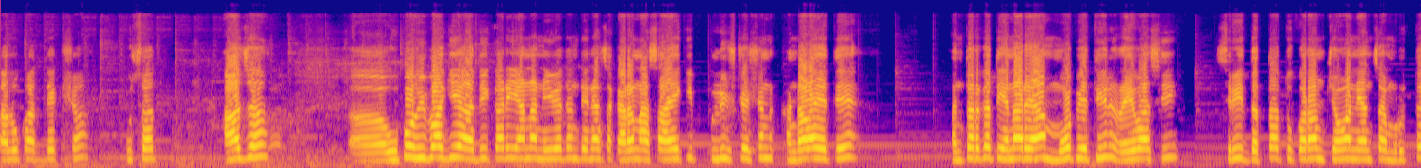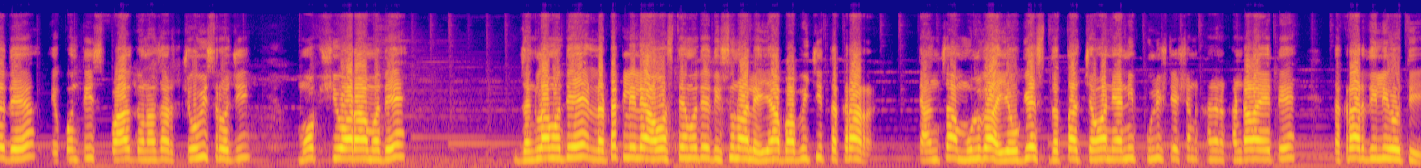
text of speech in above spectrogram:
तालुका अध्यक्ष पुसद आज उपविभागीय अधिकारी यांना निवेदन देण्याचं कारण असं आहे की पोलीस स्टेशन खंडाळा येथे अंतर्गत येणाऱ्या मोप येथील रहिवासी श्री दत्ता तुकाराम चव्हाण यांचा मृतदेह एकोणतीस पाच दोन हजार चोवीस रोजी मोप शिवारामध्ये जंगलामध्ये लटकलेल्या अवस्थेमध्ये दिसून आले. या बाबीची तक्रार त्यांचा मुलगा योगेश दत्ता चव्हाण यांनी पोलीस स्टेशन खंडाळा येथे तक्रार दिली होती.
